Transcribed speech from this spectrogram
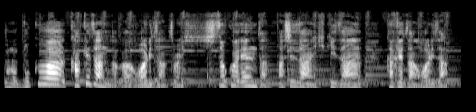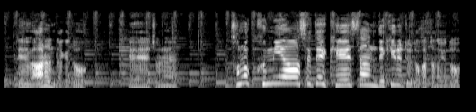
この僕は掛け算とか割り算、つまり四則演算、足し算、引き算、掛け算、割り算っていうのがあるんだけど、えーとね、その組み合わせで計算できるというと分かったんだけど、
